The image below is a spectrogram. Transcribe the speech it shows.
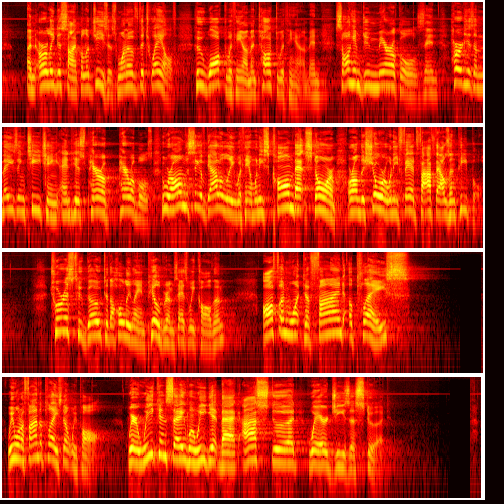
an early disciple of Jesus, one of the twelve, who walked with him and talked with him and saw him do miracles and heard his amazing teaching and his parables, who were on the Sea of Galilee with him when he calmed that storm, or on the shore when he fed 5,000 people. Tourists who go to the Holy Land, pilgrims as we call them, often want to find a place. We want to find a place, don't we, Paul? Where we can say when we get back, I stood where Jesus stood.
